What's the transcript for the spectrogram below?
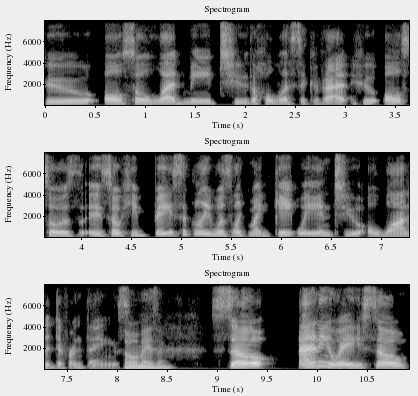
who also led me to the holistic vet, who also is eh, so he basically was like my gateway into a lot of different things. So amazing. So anyway, so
